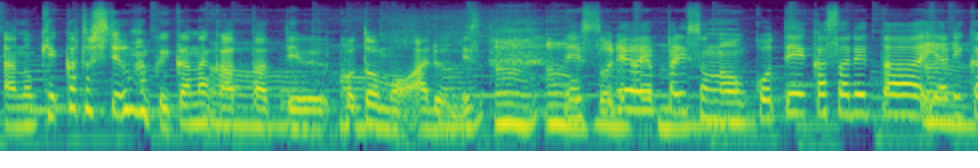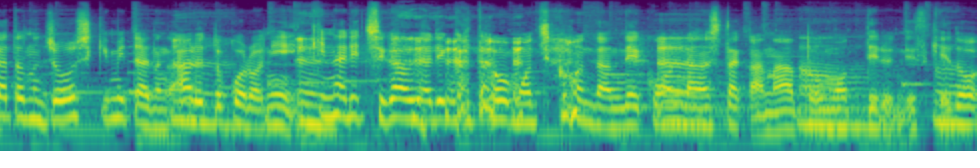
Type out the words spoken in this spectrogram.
あの結果としてうまくいかなかったっていうこともあるんです。でそれはやっぱりその固定化されたやり方の常識みたいなのがあるところにいきなり違うやり方を持ち込んだんで混乱したかなと思ってるんですけど、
